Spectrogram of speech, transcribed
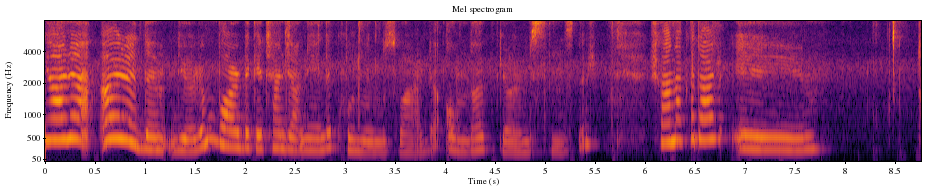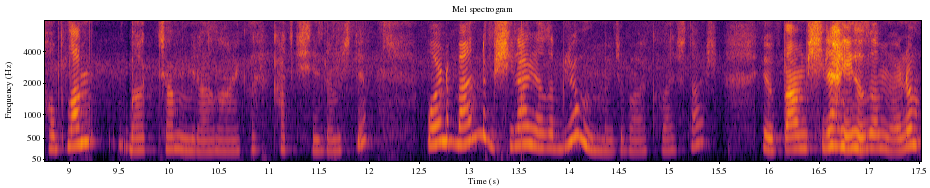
Yani öyle de diyorum. Bu arada geçen canlı yayında konuğumuz vardı. Onu da görmüşsünüzdür. Şu ana kadar e, toplam bakacağım birazdan arkadaşlar. Kaç kişi izlemişti. Bu arada ben de bir şeyler yazabiliyor muyum acaba arkadaşlar? Yok ben bir şeyler yazamıyorum.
